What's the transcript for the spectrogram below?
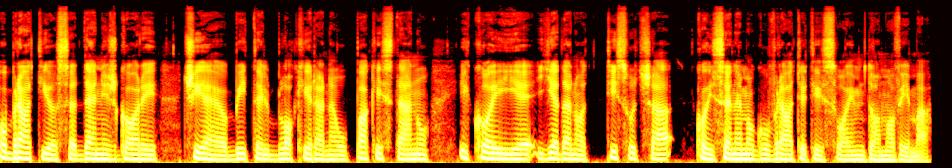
Obratio se Deniš Gori, čija je obitelj blokirana u Pakistanu i koji je jedan od tisuća koji se ne mogu vratiti svojim domovima.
